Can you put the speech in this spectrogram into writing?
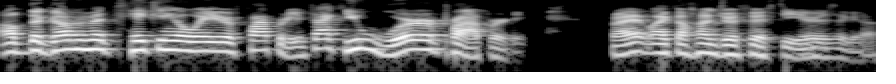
of the government taking away your property. In fact, you were property, right? Like 150 years ago.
